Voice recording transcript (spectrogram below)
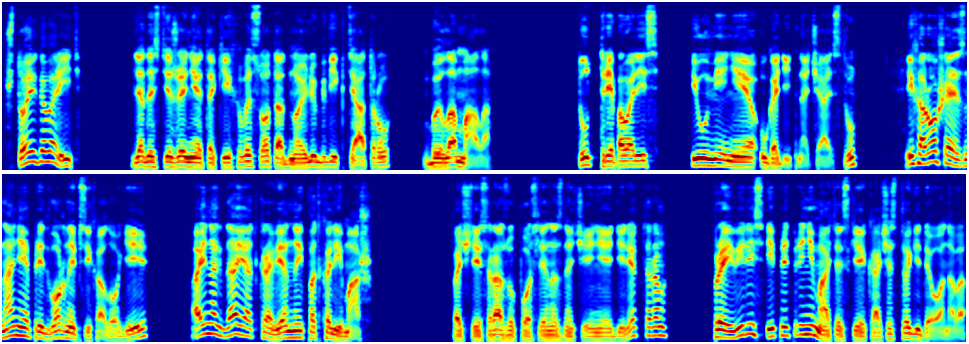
Что и говорить, для достижения таких высот одной любви к театру было мало. Тут требовались и умение угодить начальству, и хорошее знание придворной психологии, а иногда и откровенный подхалимаш. Почти сразу после назначения директором проявились и предпринимательские качества Гидеонова.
